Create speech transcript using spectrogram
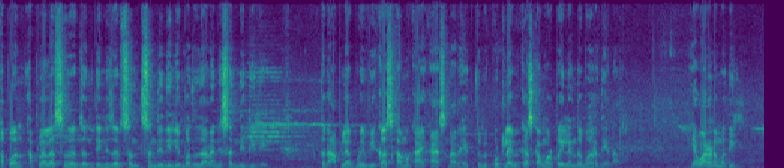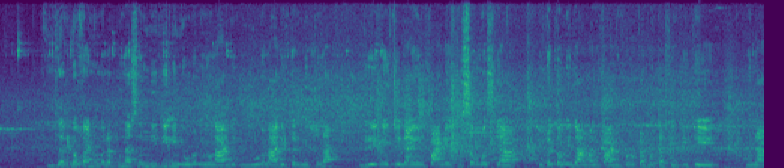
आपण आपल्याला स जनतेने जर सं संधी दिली मतदारांनी संधी दिली तर आपल्यापुढे विकास कामं काय काय असणार आहेत? तुम्ही कुठल्या विकास कामावर पहिल्यांदा भर देणार? या वार्डामधील. जर लोकांनी मला पुन्हा संधी दिली निवडून येऊन आली निवडून आली तर मी पुन्हा ड्रेनेजची लाईन पाण्याची समस्या कुठं कमी दामाने पाणी पुरवठा होत असेल तिथे पुन्हा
